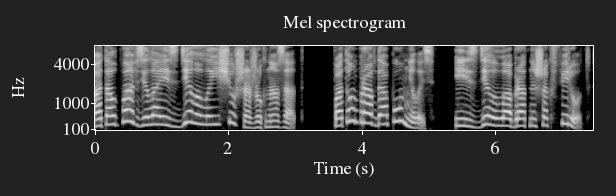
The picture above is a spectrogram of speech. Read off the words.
А толпа взяла и сделала еще шажок назад. Потом, правда, опомнилась и сделала обратный шаг вперед.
